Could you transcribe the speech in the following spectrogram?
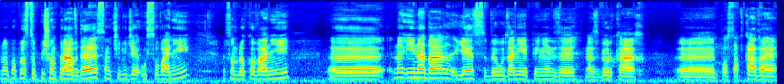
no po prostu piszą prawdę, są ci ludzie usuwani, są blokowani. Yy, No i nadal jest wyłudzanie pieniędzy na zbiórkach yy, Postaw Kawę,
